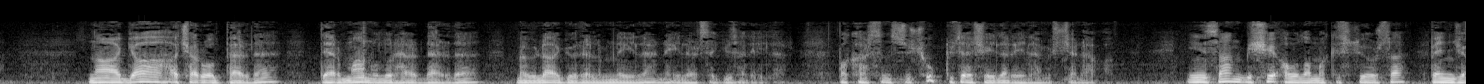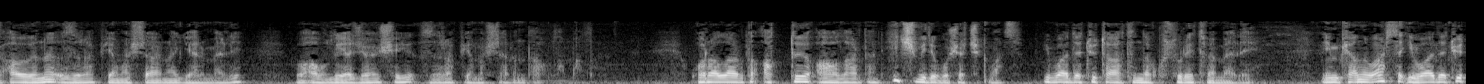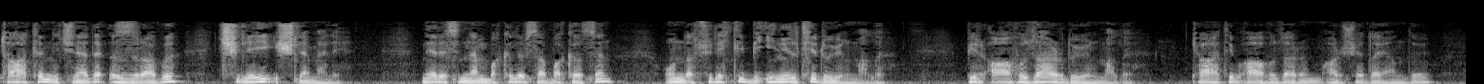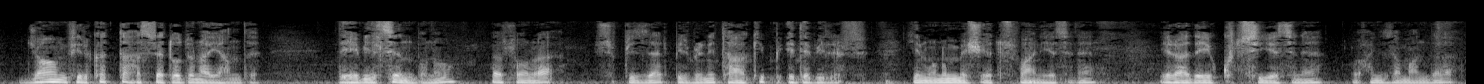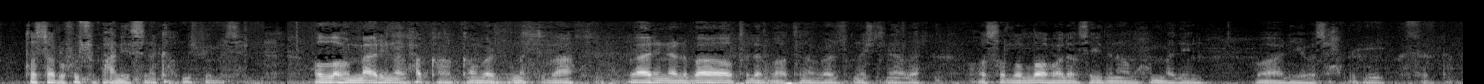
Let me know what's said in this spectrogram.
Nagah açar ol perde, derman olur her derde, Mevla görelim neyler, neylerse güzel eyler. Bakarsınız çok güzel şeyler eylemiş Cenab-ı Hak. İnsan bir şey avlamak istiyorsa bence ağını ızdırap yamaçlarına germeli ve avlayacağı şeyi ızdırap yamaçlarında avlamalı. Oralarda attığı ağlardan hiçbiri boşa çıkmaz. İbadetü taatında kusur etmemeli. İmkanı varsa ibadetü taatın içine de ızdırabı, çileyi işlemeli. neresinden bakılırsa bakılsın onda sürekli bir inilti duyulmalı. Bir ahuzar duyulmalı. Katip ahuzarım arşa dayandı. Cam firkatta hasret oduna yandı. Diyebilsin bunu ve sonra sürprizler birbirini takip edebilir. Yine onun meşiyet üsfaniyesine, irade-i kutsiyesine ve aynı zamanda tasarrufu subhaniyesine kalmış bir mesele. Allahümme erinel hakka hakkan verzukna ittiba ve erinel batıle batıla verzukna iştinaba ve sallallahu ala seyyidina Muhammedin ve alihi ve sahbihi ve sellem.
